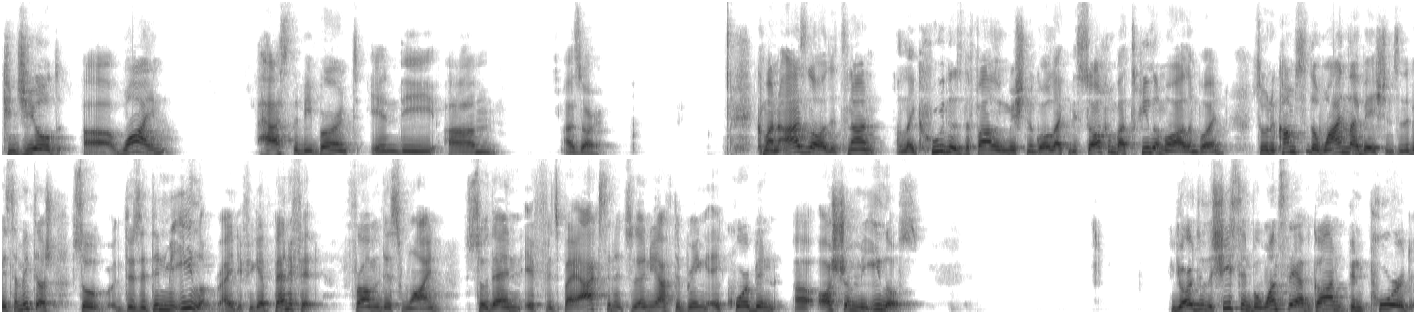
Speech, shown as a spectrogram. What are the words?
congealed uh, wine has to be burnt in the um, Azar. On, Azla, it's not like who does the following Mishnah go? Like Nisachim Batchila Mo'alim Boin. So when it comes to the wine libations in the Beis Hamikdash, so there's a din me'ila, right? If you get benefit from this wine, so then if it's by accident, so then you have to bring a korban uh, osham me'ilos. Yardu l'shisin, but once they have gone, been poured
